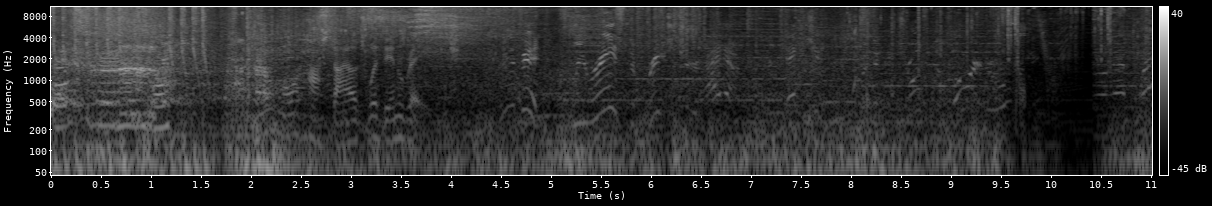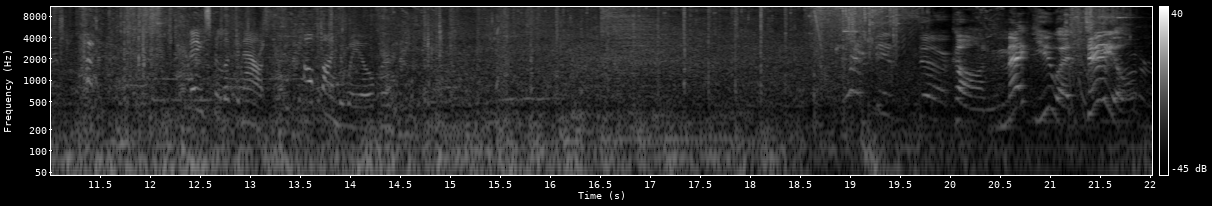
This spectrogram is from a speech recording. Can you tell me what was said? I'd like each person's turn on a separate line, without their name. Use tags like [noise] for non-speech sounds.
No more hostiles within range.
Rivet, we raised the bridge to your hideout for protection, but the controls for the lower room. On that platform.
Thanks for looking out. I'll find a way over.
Let this Zurkon make you a deal.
